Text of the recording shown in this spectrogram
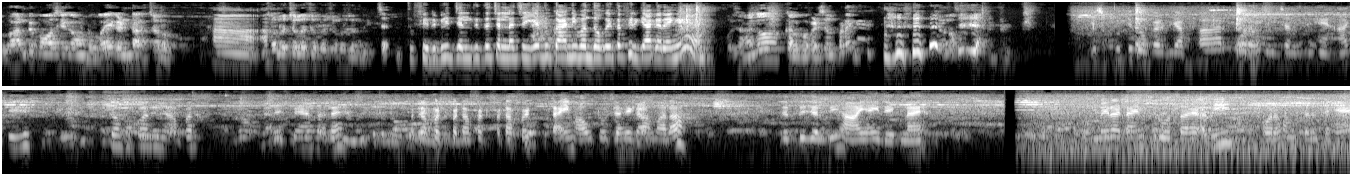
दुकान पे पहुँच के काउंट होगा एक घंटा। चलो। हाँ। चलो चलो चलो चलो जल्दी। तो फिर भी जल्दी तो चलना चाहिए दुकान ही बंद हो गई तो फिर क्या करेंगे? हो जाने दो कल को फिर चल पड़ेंगे। स्कूटी को कर दिया पार्क और हम चलते हैं आगे। कहाँ पर यहाँ पर देखते हैं पहले। फटाफट फटाफट फटाफट टाइम आउट हो जाएगा हमारा। जल्दी जल्दी हाँ यहीं देखना है। तो मेरा टाइम शुरू होता है अभी और हम चलते हैं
